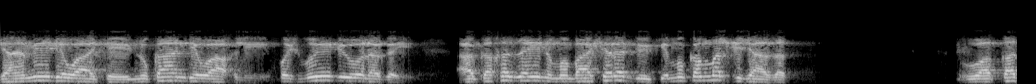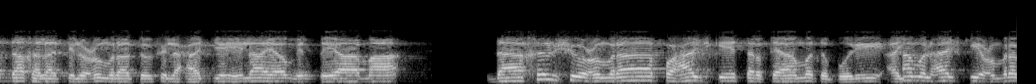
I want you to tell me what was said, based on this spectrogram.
جامې دی واچي نوکان دی واخلي خوشبوئی دی ولګي او که خزین مباشرت دی کې مکمل اجازت وقد دخلت العمره في الحج الى يوم القيامه داخل شو عمره په حج کې تر قیامت پوري ایام الحج کې عمره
